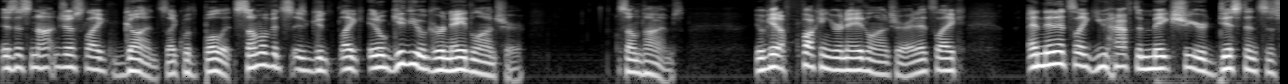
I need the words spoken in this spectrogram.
is it's not just like guns, like with bullets. Some of it's good, like it'll give you a grenade launcher. Sometimes you'll get a fucking grenade launcher, and it's like, and then it's like you have to make sure your distance is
